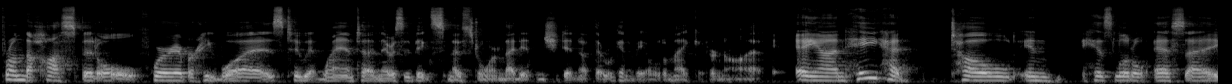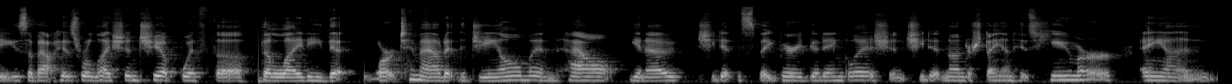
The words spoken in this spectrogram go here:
from the hospital wherever he was to Atlanta and there was a big snowstorm they didn't she didn't know if they were going to be able to make it or not and he had told in his little essays about his relationship with the the lady that worked him out at the gym and how you know she didn't speak very good English and she didn't understand his humor and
